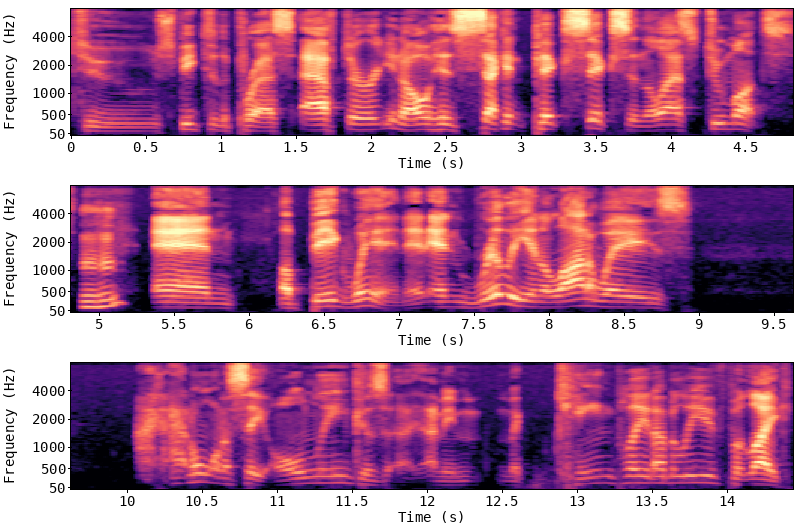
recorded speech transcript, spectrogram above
to speak to the press after you know his second pick six in the last two months mm-hmm. and a big win and, and really in a lot of ways I, I don't want to say only because I mean McCain played I believe but like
